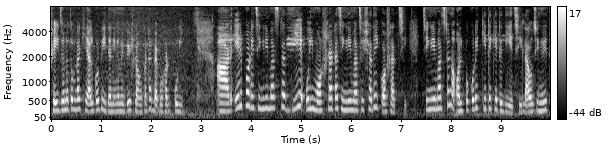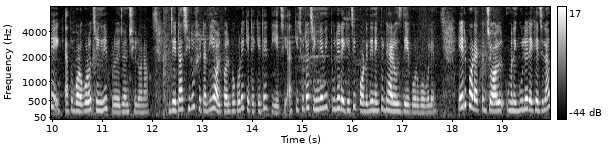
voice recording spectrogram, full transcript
সেই জন্য তোমরা খেয়াল করবে ইদানিং আমি বেশ লঙ্কাটা ব্যবহার করি। আর এরপরে চিংড়ি মাছটা দিয়ে ওই মশলাটা চিংড়ি মাছের সাথেই কষাচ্ছি। চিংড়ি মাছটা না অল্প করে কেটে কেটে দিয়েছি। লাউ চিংড়িতে এত বড় বড় চিংড়ির প্রয়োজন ছিল না। যেটা ছিল সেটা দিয়ে অল্প অল্প করে কেটে কেটে দিয়েছি। আর কিছুটা চিংড়ি আমি তুলে রেখেছি, পরের দিন একটু ঢ্যাঁড়স দিয়ে করব বলে। এরপর একটা জল মানে গুলে রেখেছিলাম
